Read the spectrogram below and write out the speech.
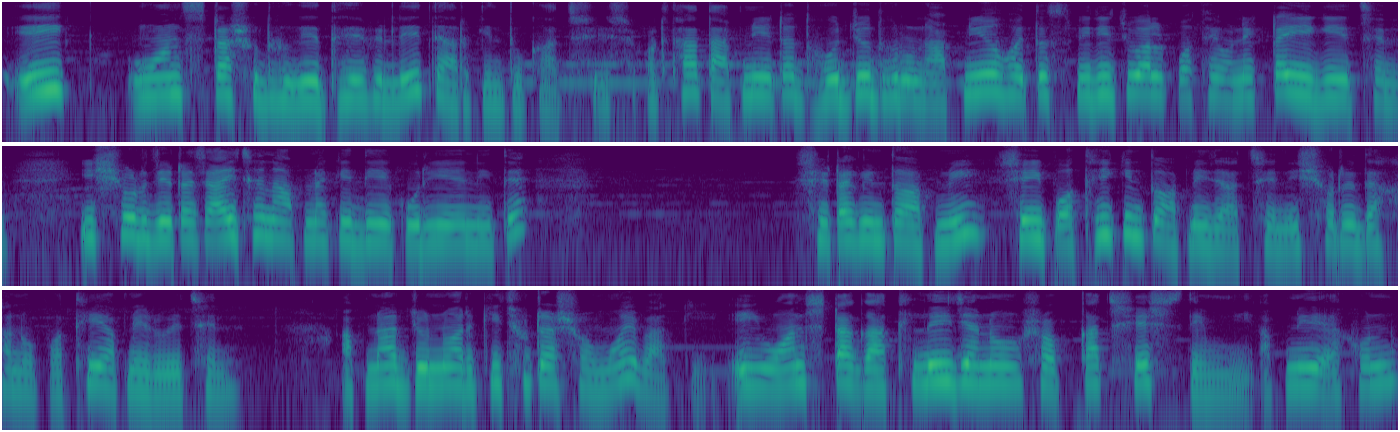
এই ওয়ান্সটা শুধু গেঁথে ফেলেই তার কিন্তু কাজ শেষ। অর্থাৎ আপনি এটা ধৈর্য ধরুন, আপনিও হয়তো স্পিরিচুয়াল পথে অনেকটাই এগিয়েছেন। ঈশ্বর যেটা চাইছেন আপনাকে দিয়ে করিয়ে নিতে সেটা কিন্তু আপনি, সেই পথেই কিন্তু আপনি যাচ্ছেন, ঈশ্বরের দেখানো পথেই আপনি রয়েছেন। আপনার জন্য আর কিছুটা সময় বাকি। এই ওয়ান্সটা গাঁথলেই যেন সব কাজ শেষ তেমনি। আপনি এখন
